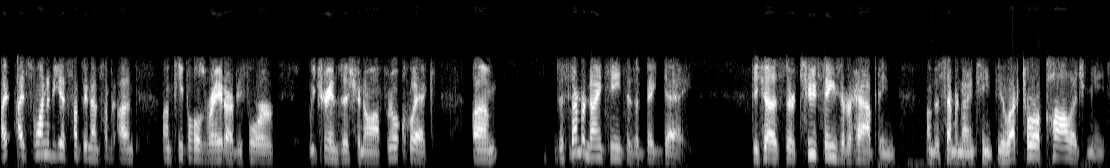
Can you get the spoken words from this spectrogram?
I, I just wanted to get something on some on, on people's radar before we transition off. Real quick. Um, December 19th is a big day because there are two things that are happening on December 19th. The Electoral College meets,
